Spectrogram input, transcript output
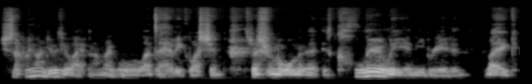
She's like, what do you want to do with your life? And I'm like, oh, that's a heavy question, especially from a woman that is clearly inebriated. Like,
